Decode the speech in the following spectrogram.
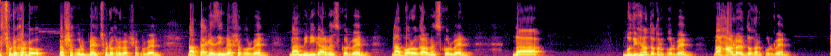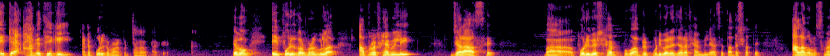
ছোটোখাটো ব্যবসা করবেন, ছোটোখাটো ব্যবসা করবেন? না প্যাকেজিং ব্যবসা করবেন? না মিনি গার্মেন্টস করবেন? না বড় গার্মেন্টস করবেন? না মুদিখানা দোকান করবেন? বা হার্ডওয়্যার দোকান করবেন? এটা আগে থেকেই একটা পরিকল্পনা করতে হবে আপনাকে। এবং এই পরিকল্পনাগুলো আপনার ফ্যামিলি যারা আছে বা পরিবেশ আপনার পরিবারে যারা ফ্যামিলি আছে, তাদের সাথে আলাপ আলোচনা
